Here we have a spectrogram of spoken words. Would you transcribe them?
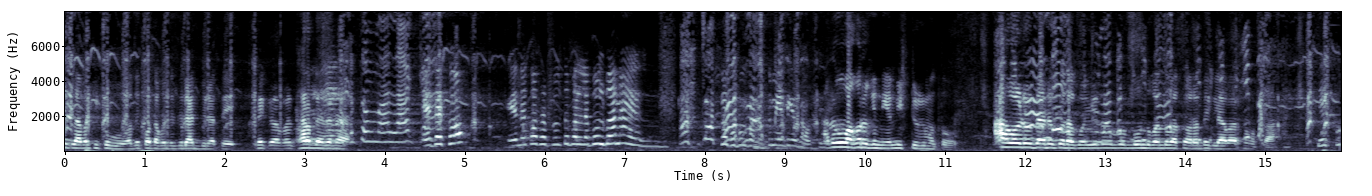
দেখলে আবার কি কবো? ওদের কথা কইতেছি রাত বিরাতে। দেখলে আবার খারাপ লাগে না। এ দেখো এনে কথা বলতে পারলে বলবা না কথা বলবা না। তুমি এদিকে যাও। আর ও আগরও কি নিয়ে নিষ্ঠুরের মতো? আহলো জানে কথা কই। বন্ধু বান্ধব আছে ওরা দেখলে আবার সমস্যা। দেখো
